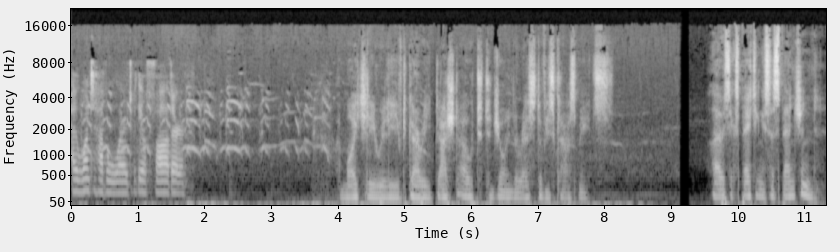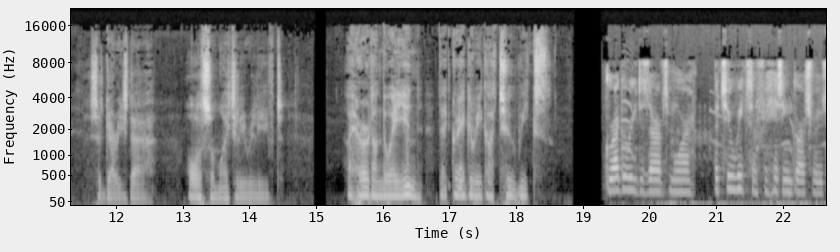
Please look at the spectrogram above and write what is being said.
I want to have a word with your father. A mightily relieved Gary dashed out to join the rest of his classmates. I was expecting a suspension, said Gary's dad, also mightily relieved. I heard on the way in that Gregory got two weeks. Gregory deserved more. The two weeks are for hitting Gertrude.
